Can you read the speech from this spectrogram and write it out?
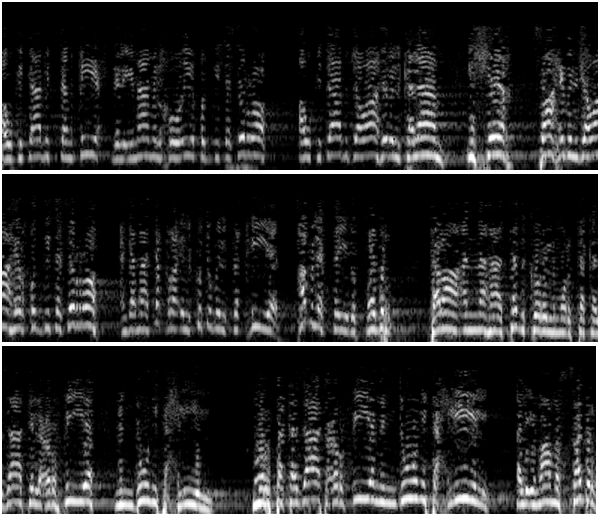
أو كتاب التنقيح للإمام الخوئي قدس سره أو كتاب جواهر الكلام للشيخ صاحب الجواهر قدس سره عندما تقرأ الكتب الفقهية قبل السيد الصدر ترى أنها تذكر المرتكزات العرفية من دون تحليل. مرتكزات عرفية من دون تحليل. الإمام الصدر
